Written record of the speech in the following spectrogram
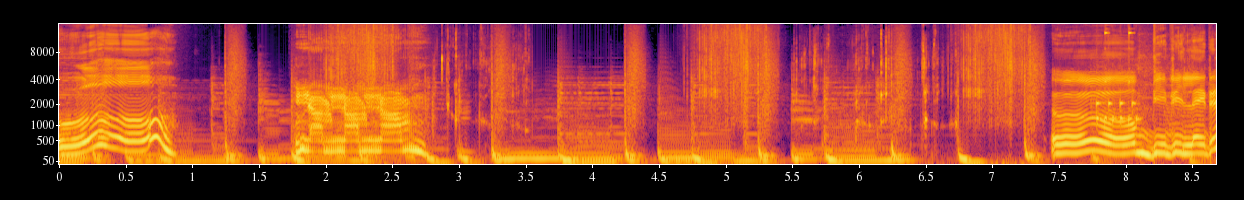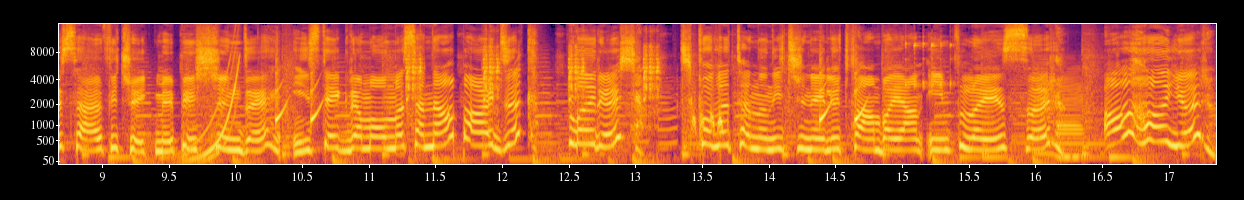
Oo. Nam nam nam. Oo, birileri selfie çekme peşinde. Instagram olmasa ne yapardık? Barış, çikolatanın içine lütfen bayan influencer. Aa hayır.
